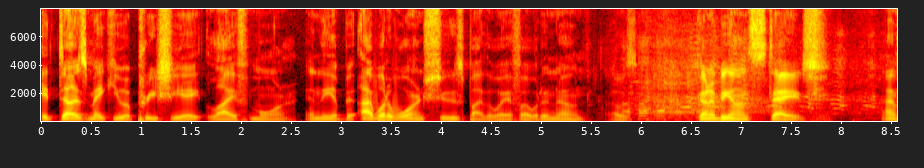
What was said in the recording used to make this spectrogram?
It does make you appreciate life more. And the I would have worn shoes, by the way, if I would have known. I was going to be on stage. I'm,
